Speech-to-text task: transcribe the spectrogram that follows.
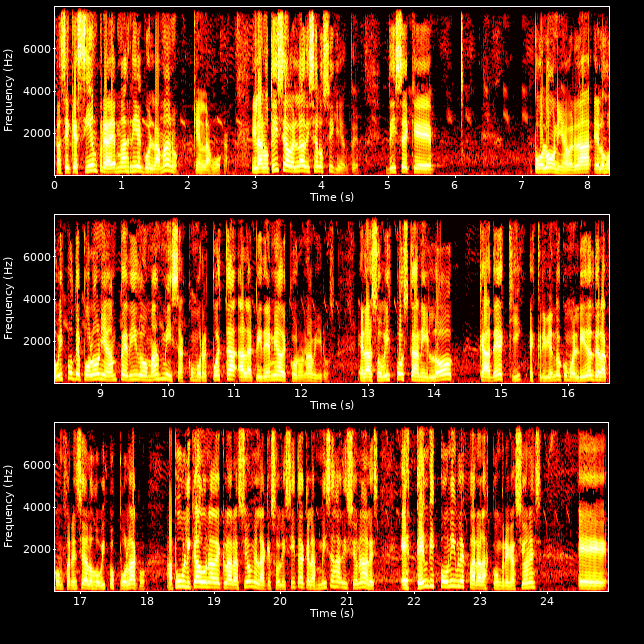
Así que siempre hay más riesgo en la mano que en la boca. Y la noticia, ¿verdad? Dice lo siguiente. Dice que Polonia, ¿verdad? Los obispos de Polonia han pedido más misas como respuesta a la epidemia de coronavirus. El arzobispo Stanislaw Kadecki, escribiendo como el líder de la Conferencia de los Obispos Polacos, ha publicado una declaración en la que solicita que las misas adicionales estén disponibles para las congregaciones, eh,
